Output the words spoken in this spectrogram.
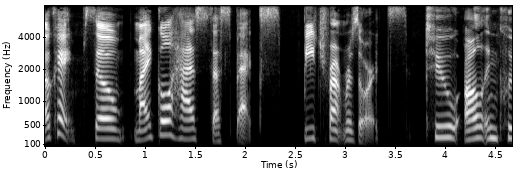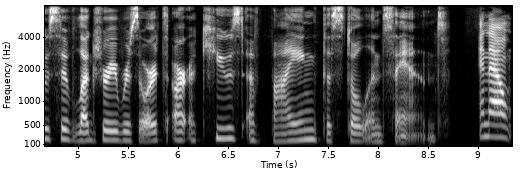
Okay, so Michael has suspects beachfront resorts. Two all inclusive luxury resorts are accused of buying the stolen sand. And now,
